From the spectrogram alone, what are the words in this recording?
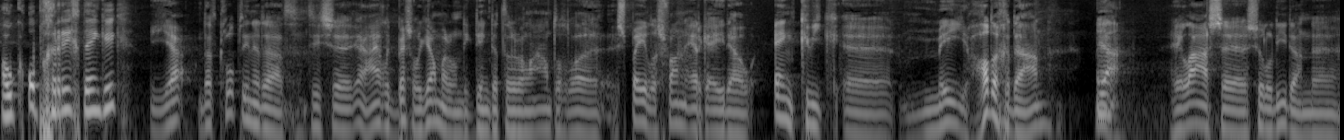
Ook opgericht, denk ik. Ja, dat klopt inderdaad. Het is eh, ja, eigenlijk best wel jammer, want ik denk dat er wel een aantal spelers van RK Edo en Kwiek eh, mee hadden gedaan. Ja. Helaas eh, zullen die dan eh,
